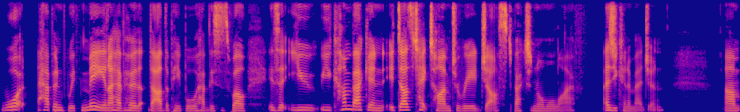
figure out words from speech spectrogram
what happened with me, and I have heard that other people have this as well, is that you you come back and it does take time to readjust back to normal life, as you can imagine. Um,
